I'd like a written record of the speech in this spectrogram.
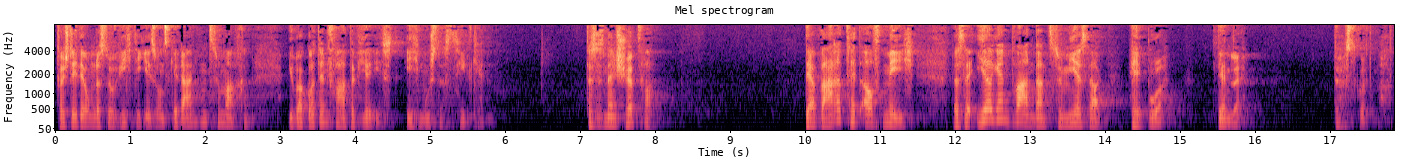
Versteht ihr, warum das so wichtig ist, uns Gedanken zu machen über Gott den Vater, wie er ist? Ich muss das Ziel kennen. Das ist mein Schöpfer. Der wartet auf mich, dass er irgendwann dann zu mir sagt, hey Bur, Dirndle, du hast gut gemacht.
